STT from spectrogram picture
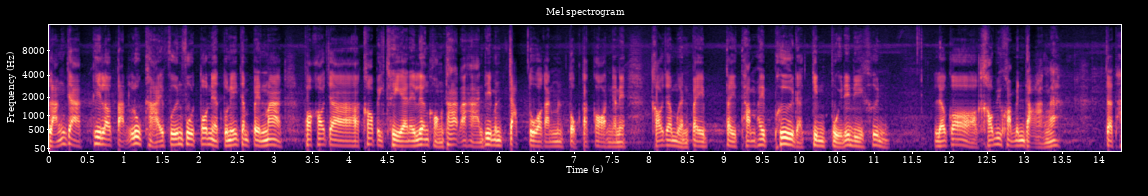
หลังจากที่เราตัดลูกขายฟื้นฟูต้นเนี่ยตัวนี้จำเป็นมาก เพราะเขาจะเข้าไปเคลียร์ในเรื่องของธาตุอาหารที่มันจับตัวกันมันตกตะกอนกันเนี่ยเขาจะเหมือนไปไปทำให้พืชอะกินปุ๋ยได้ดีขึ้น แล้วก็เขามีความเป็นด่างนะจะท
